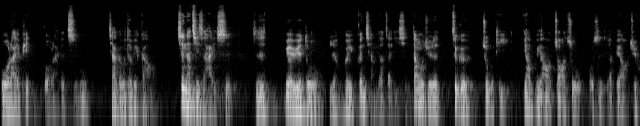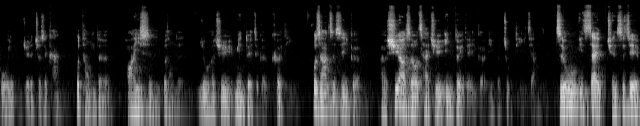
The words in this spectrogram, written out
舶来品、舶来的植物，价格会特别高。现在其实还是，只是越来越多人会更强调在地性。但我觉得这个主题要不要抓住，或是要不要去呼应，我觉得就是看不同的花艺师、不同的如何去面对这个课题，或者它只是一个呃需要时候才去应对的一个一个主题这样子。植物一直在全世界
